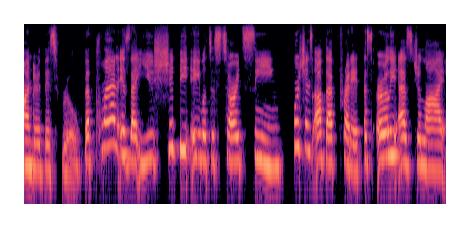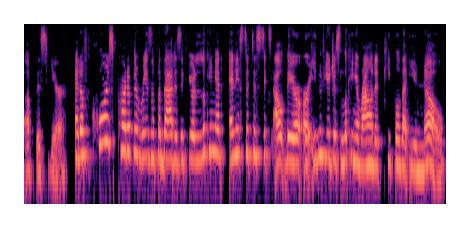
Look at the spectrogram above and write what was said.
under this rule. The plan is that you should be able to start seeing portions of that credit as early as July of this year. And of course, part of the reason for that is if you're looking at any statistics out there, or even if you're just looking around at people that you know,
